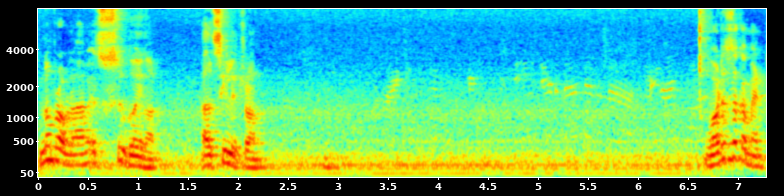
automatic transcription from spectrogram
No problem, it's still going on. I'll see later on. What is the comment?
